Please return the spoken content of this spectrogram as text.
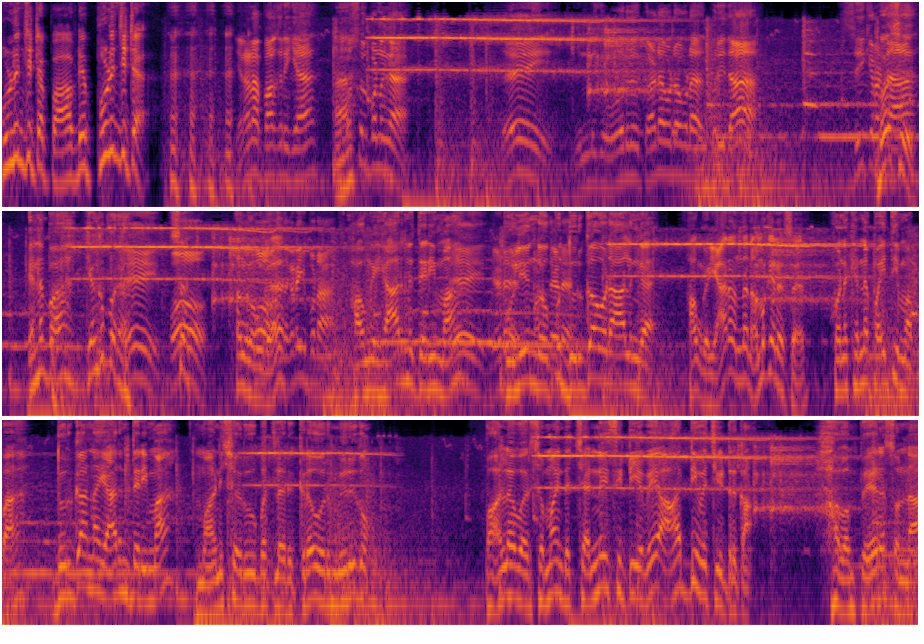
புழிஞ்சிட்டப்பா. அப்படியே புழிஞ்சிட்ட. என்னடா பாக்குறீங்க? வசூல் பண்ணுங்க. ஏய் இன்னைக்கு ஒரு கடை விட கூடாது புரியுதா? சீக்கிரம் போஸ் என்னப்பா? எங்க போற? ஏய் போ. அங்க அந்த கடைக்கு போடா. அவங்க யாருன்னு தெரியுமா? புளியந்தோப்பு. துர்காவோட ஆளுங்க. அவங்க யாரா இருந்தா நமக்கு என்ன சார்? உனக்கு என்ன பைத்தியமாப்பா? துர்கான்னா யாருன்னு தெரியுமா? மனுஷ ரூபத்துல இருக்கிற ஒரு மிருகம். பல வருஷமா இந்த சென்னை சிட்டியவே ஆட்டி வச்சிட்டு இருக்கான். அவன் பேரை சொன்னா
